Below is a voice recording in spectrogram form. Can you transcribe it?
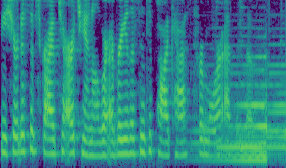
Be sure to subscribe to our channel wherever you listen to podcasts for more episodes.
